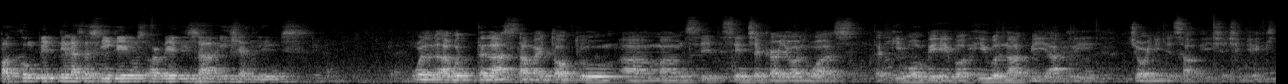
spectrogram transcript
pag-compete nila sa SEA Games or maybe sa Asian Games. Well, I would, the last time I talked to uh, Ma'am C- Cynthia Carrion was that he won't be able, he will not be actually joining the Southeast Asian Games.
